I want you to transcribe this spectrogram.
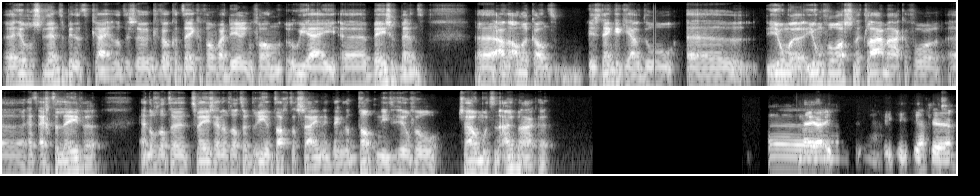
uh, heel veel studenten binnen te krijgen. Dat is denk ik ook een teken van waardering van hoe jij uh, bezig bent. Aan de andere kant is denk ik jouw doel jonge, jongvolwassenen klaarmaken voor het echte leven. En of dat er twee zijn of dat er 83 zijn, ik denk dat dat niet heel veel zou moeten uitmaken. nee, ja, ik, ik, ik, ik,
